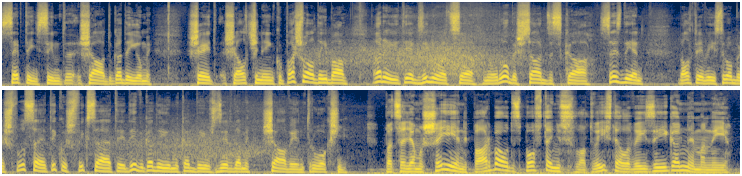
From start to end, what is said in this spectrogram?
700 šādu gadījumi. Šeit Šalčininku pašvaldībā arī tiek ziņots uh, no robežsardzes, ka sestdien Baltkrievijas robežas pusē tikuši fiksēti divi gadījumi, kad bijuši dzirdami šāvienu trokšņi. Pa ceļam uz šejieni pārbaudas pofteņus Latvijas televīzija gan nemanīja.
